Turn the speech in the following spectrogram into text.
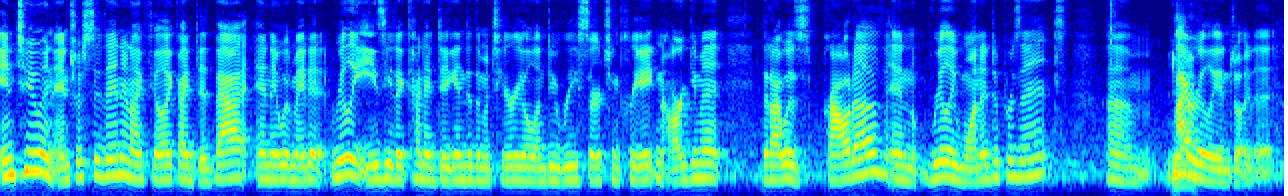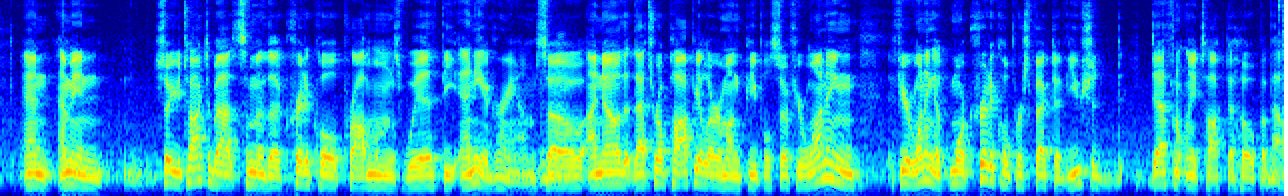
into and interested in and I feel like I did that and it would made it really easy to kind of dig into the material and do research and create an argument that I was proud of and really wanted to present. Um, yeah. I really enjoyed it. And I mean, so you talked about some of the critical problems with the Enneagram. So mm-hmm. I know that that's real popular among people. So if you're wanting if you're wanting a more critical perspective, you should definitely talk to Hope about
